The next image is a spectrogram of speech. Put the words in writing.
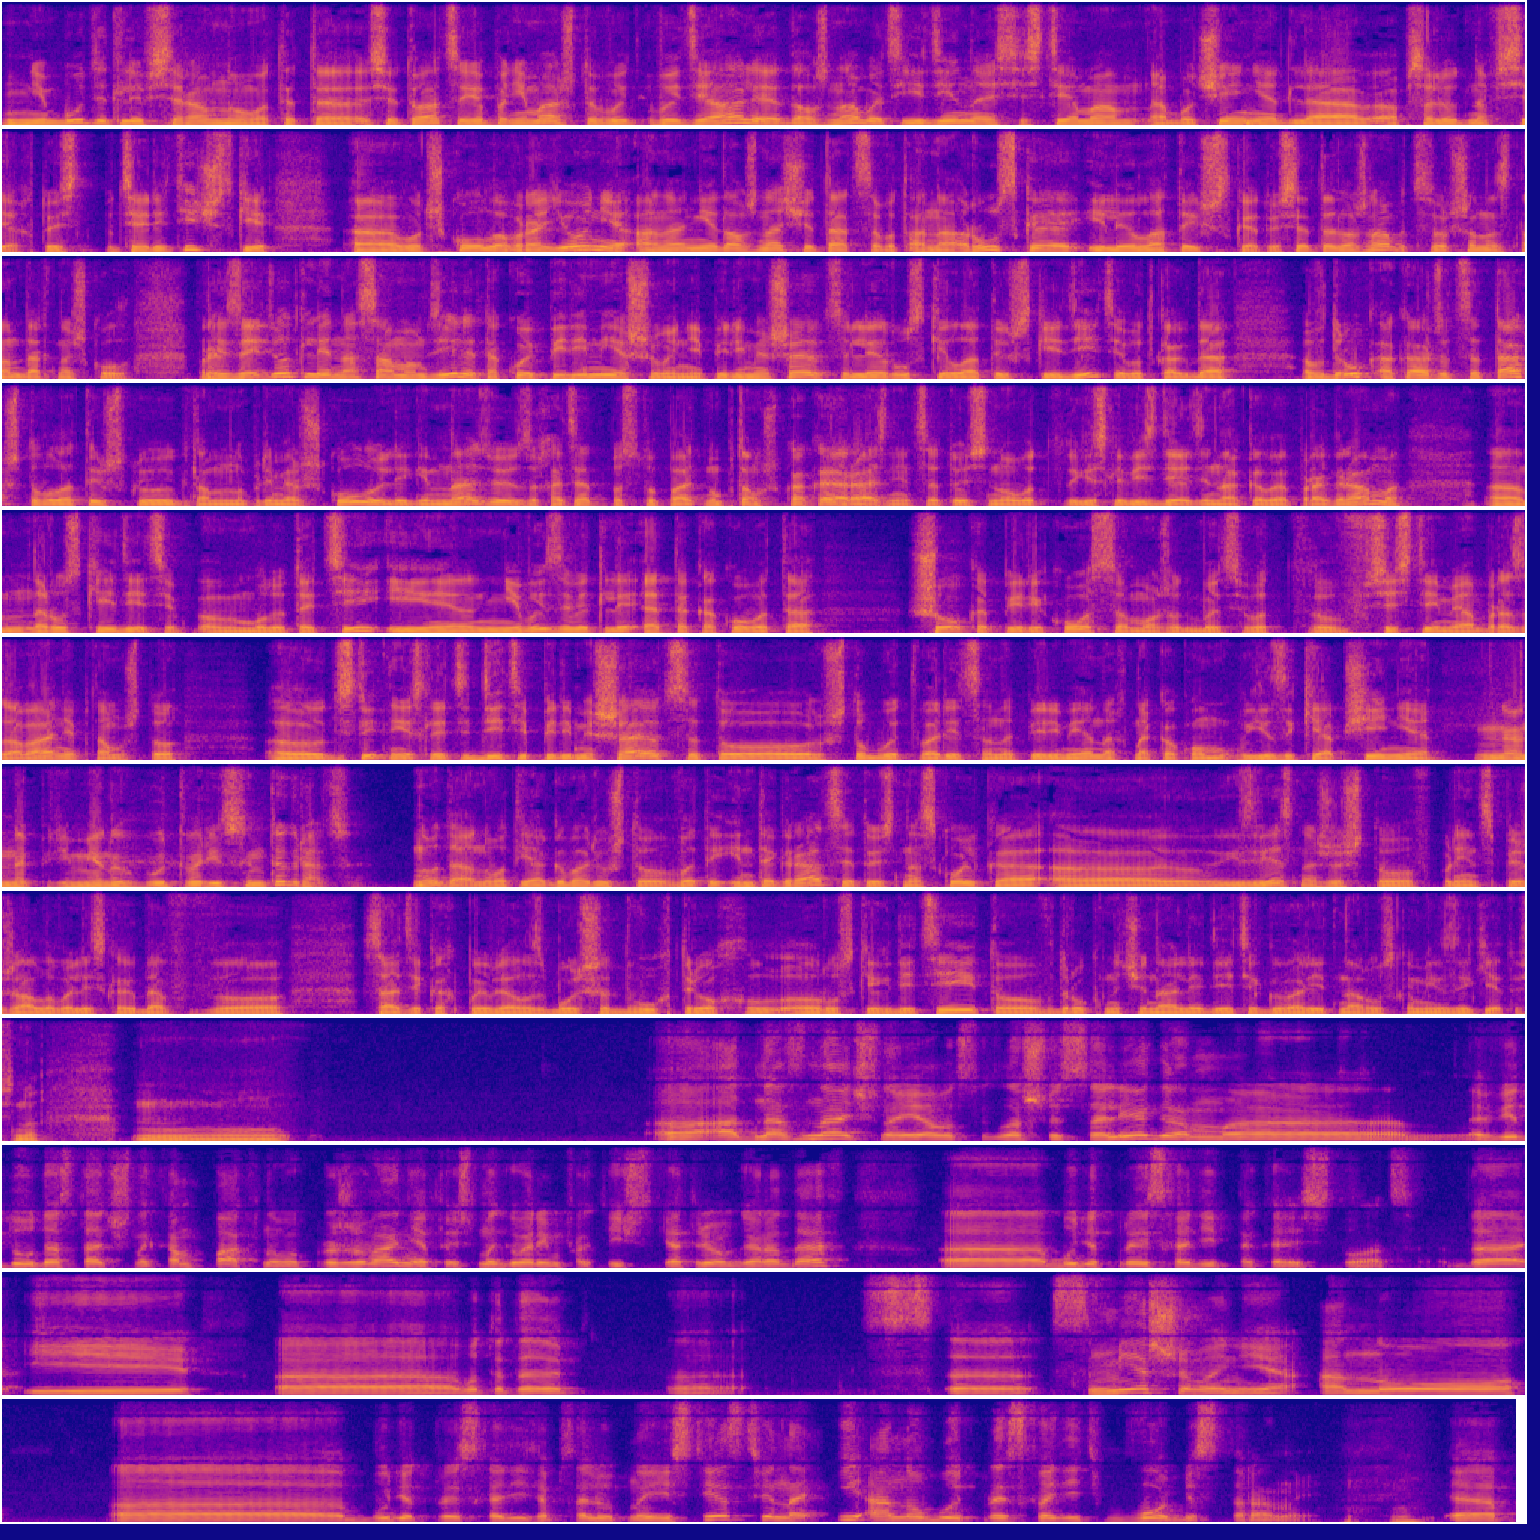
Не будет ли все равно вот эта ситуация? Я понимаю, что в, в идеале должна быть единая система обучения для абсолютно всех. То есть теоретически э, вот школа в районе, она не должна считаться, вот она русская или латышская. То есть это должна быть совершенно стандартная школа. Произойдет ли на самом деле такое перемешивание? Перемешаются ли русские и латышские дети? Вот когда вдруг окажется так, что в латышскую, там, например, школу или гимназию захотят поступать, ну потому что какая разница? То есть, ну вот если везде одинаковая программа, Эм, русские дети эм, будут идти, и не вызовет ли это какого-то шока, перекоса, может быть, вот в системе образования, потому что э, Действительно, если эти дети перемешаются, то что будет твориться на переменах, на каком языке общения? На, на переменах будет твориться интеграция. Ну да, ну вот я говорю, что в этой интеграции, то есть насколько э, известно же, что в принципе жаловались, когда в садиках появлялось больше двух-трех русских детей, то вдруг начинали дети говорить на русском языке. То есть, ну, Однозначно я вот соглашусь с Олегом, э, ввиду достаточно компактного проживания, то есть мы говорим фактически о трех городах, э, будет происходить такая ситуация. Да, и вот это э, смешивание, оно будет происходить абсолютно естественно, и оно будет происходить в обе стороны.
